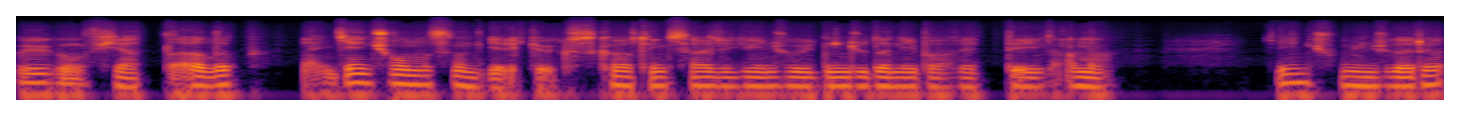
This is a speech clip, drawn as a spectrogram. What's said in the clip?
uygun fiyatta alıp yani genç olmasına da gerek yok. Scouting sadece genç oyuncudan ibaret değil ama genç oyuncuları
